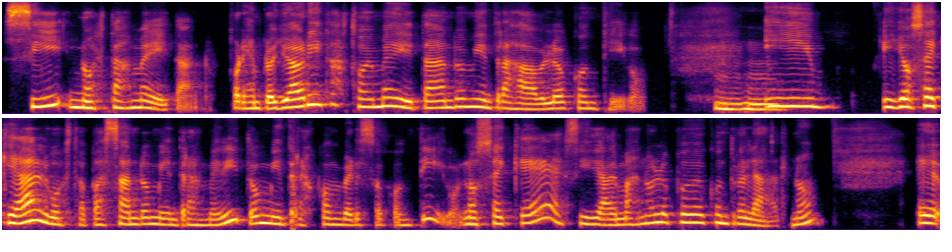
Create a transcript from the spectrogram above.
si no estás meditando. Por ejemplo, yo ahorita estoy meditando mientras hablo contigo. y, y, yo sé que algo está pasando mientras medito, mientras converso contigo. No sé qué es y además no lo puedo controlar, ¿no? Eh,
